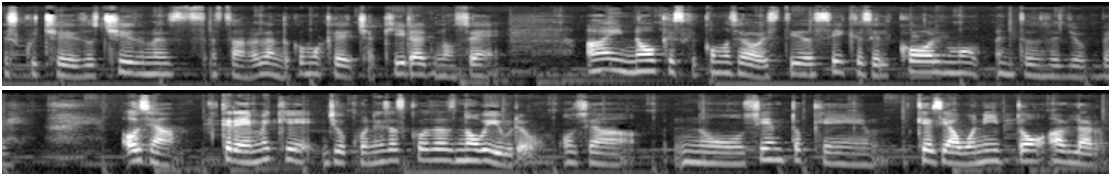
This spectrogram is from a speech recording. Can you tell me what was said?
escuché esos chismes, estaban hablando como que de Shakira, no sé, ay no, que es que como se va vestida así, que es el colmo, entonces yo ve. O sea, créeme que yo con esas cosas no vibro, o sea, no siento que, que sea bonito hablar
